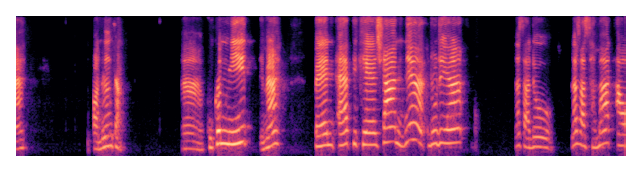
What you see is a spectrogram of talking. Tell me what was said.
นะ ต่อเนื่องจากอ่า Google Meet เห็นไหมเป็นแอปพลิเคชัน เนี่ย ดูดิฮะ นักศึกษาดูนักศึกษาสามารถเอา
